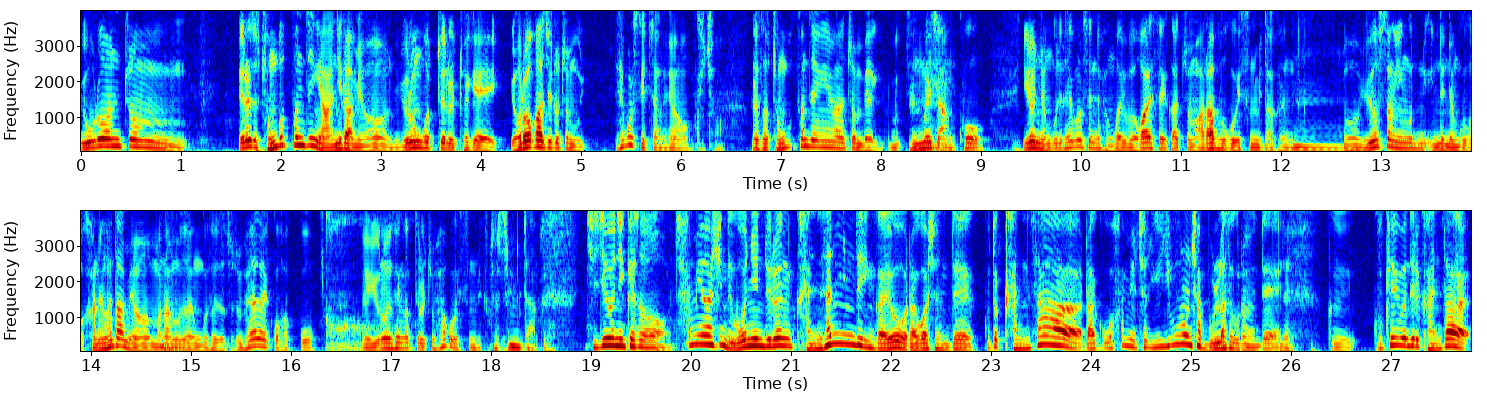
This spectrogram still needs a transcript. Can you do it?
요런 좀 예를 들어 정부 펀딩이 아니라면 이런 것들을 되게 여러 가지로 좀 해볼 수 있잖아요. 그렇죠. 그래서 정부 펀딩에만 좀 매- 목매지 않고 이런 연구들을 해볼 수 있는 방법이 뭐가 있을까 좀 알아보고 있습니다. 그런 음. 뭐 유효성 있는 연구가 가능하다면 만화문화 연구소에도 좀 해야 될 것 같고 네, 이런 생각들을 좀 하고 있습니다. 좋습니다. 지재원님께서 참여하신 의원님들은 간사님들인가요?라고 하셨는데 그것도 간사라고 하면 저 이 부분은 잘 몰라서 그러는데 네. 그 국회의원들이 간사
